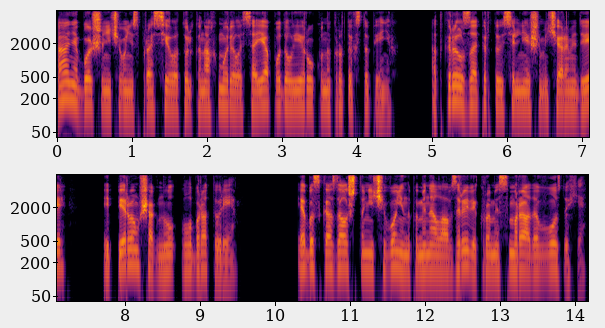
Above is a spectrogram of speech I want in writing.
Аня больше ничего не спросила, только нахмурилась, а я подал ей руку на крутых ступенях. Открыл запертую сильнейшими чарами дверь и первым шагнул в лабораторию. Я бы сказал, что ничего не напоминало о взрыве, кроме смрада в воздухе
